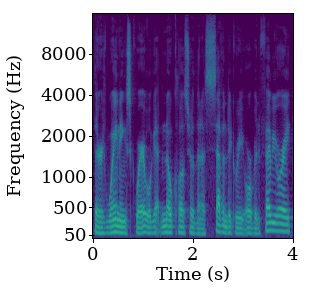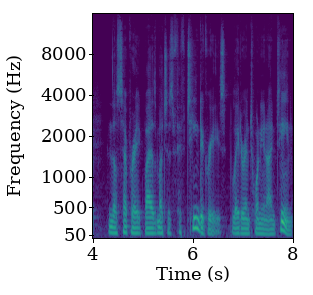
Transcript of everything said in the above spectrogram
Their waning square will get no closer than a 7 degree orb in February and they'll separate by as much as 15 degrees later in 2019.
